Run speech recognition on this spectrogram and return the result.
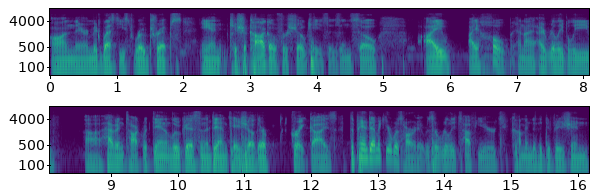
on their Midwest East road trips and to Chicago for showcases. And so I I hope and I, I really believe uh, having talked with Dan and Lucas and the Dan K show, they're great guys. The pandemic year was hard. It was a really tough year to come into the division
